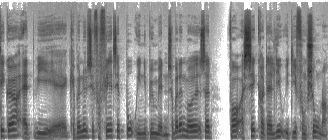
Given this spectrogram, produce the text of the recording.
Det gør, at vi øh, kan være nødt til at få flere til at bo inde i bymidten. Så på den måde, så for at sikre, der er liv i de funktioner.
